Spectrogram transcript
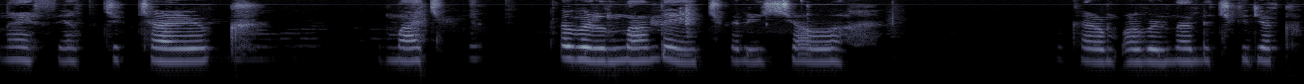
Neyse yapacak çare yok. Bunlar. Öbüründen de iyi çıkar inşallah. Bakalım öbüründen de çıkacak.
